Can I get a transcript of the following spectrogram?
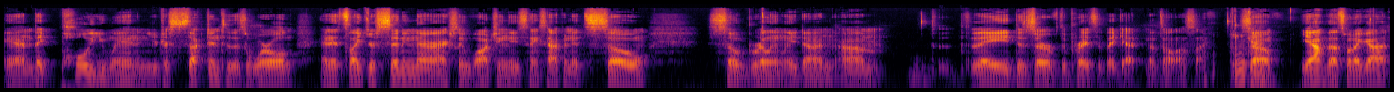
and they pull you in and you're just sucked into this world. And it's like you're sitting there actually watching these things happen. It's so, so brilliantly done. Um, they deserve the praise that they get. That's all I'll say. So, yeah, that's what I got.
